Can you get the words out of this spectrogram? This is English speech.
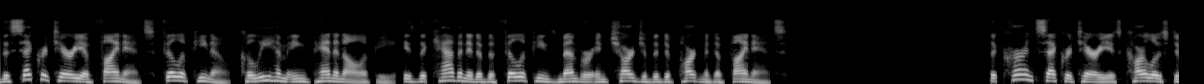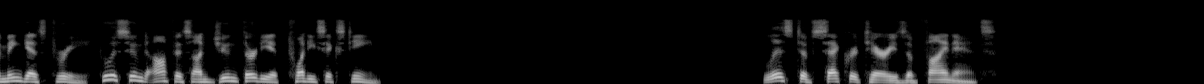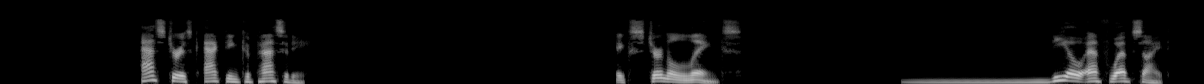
The Secretary of Finance Filipino, Kalihim ng Pananalapi, is the cabinet of the Philippines member in charge of the Department of Finance. The current secretary is Carlos Dominguez III, who assumed office on June 30, 2016. List of Secretaries of Finance Asterisk Acting capacity External links. DOF website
